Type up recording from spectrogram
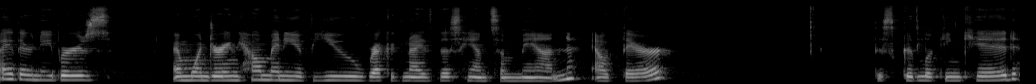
Hi there, neighbors. I'm wondering how many of you recognize this handsome man out there. This good looking kid,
